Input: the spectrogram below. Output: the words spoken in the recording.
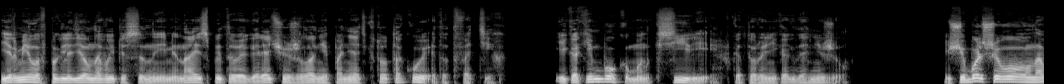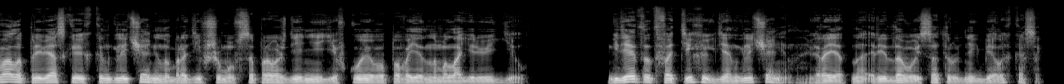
Ермилов поглядел на выписанные имена, испытывая горячее желание понять, кто такой этот Фатих и каким боком он к Сирии, в которой никогда не жил. Еще больше его волновала привязка их к англичанину, бродившему в сопровождении Евкоева по военному лагерю ИГИЛ. Где этот Фатих и где англичанин? Вероятно, рядовой сотрудник белых касок.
